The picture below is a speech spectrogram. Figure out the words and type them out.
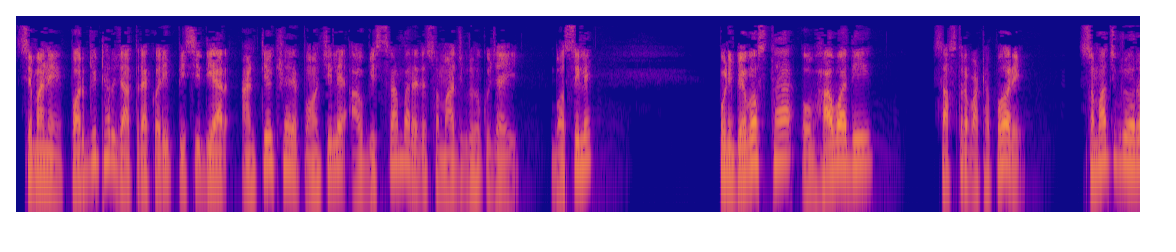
ସେମାନେ ପର୍ଗିଠାରୁ ଯାତ୍ରା କରି ପିସିଦିଆର ଆଣ୍ଟିଅକ୍ଷିଆରେ ପହଞ୍ଚିଲେ ଆଉ ବିଶ୍ରାମବାରରେ ସମାଜ ଗୃହକୁ ଯାଇ ବସିଲେ। ପୁଣି ବ୍ୟବସ୍ଥା ଓ ଭାଓବାଦୀ ଶାସ୍ତ୍ରପାଠ ପରେ ସମାଜଗୃହର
